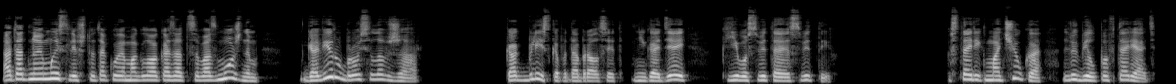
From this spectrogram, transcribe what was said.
От одной мысли, что такое могло оказаться возможным, Гавиру бросило в жар. Как близко подобрался этот негодяй к его святая святых. Старик Мачука любил повторять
